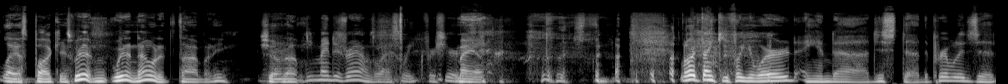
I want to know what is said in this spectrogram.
last podcast. We didn't we didn't know it at the time, but he showed up. he made his rounds last week for sure. Man, Lord, thank you for your word and uh, just uh, the privilege to,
